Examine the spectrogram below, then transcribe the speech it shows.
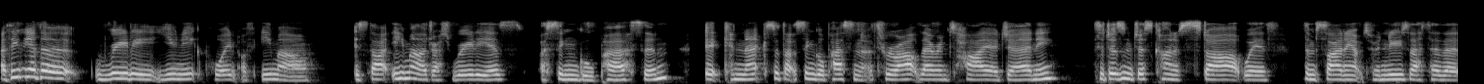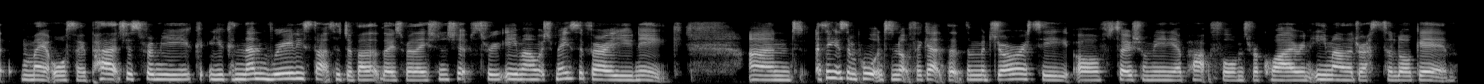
I think the other really unique point of email is that email address really is a single person. It connects with that single person throughout their entire journey. So it doesn't just kind of start with them signing up to a newsletter that may also purchase from you. You, you can then really start to develop those relationships through email, which makes it very unique. And I think it's important to not forget that the majority of social media platforms require an email address to log in.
